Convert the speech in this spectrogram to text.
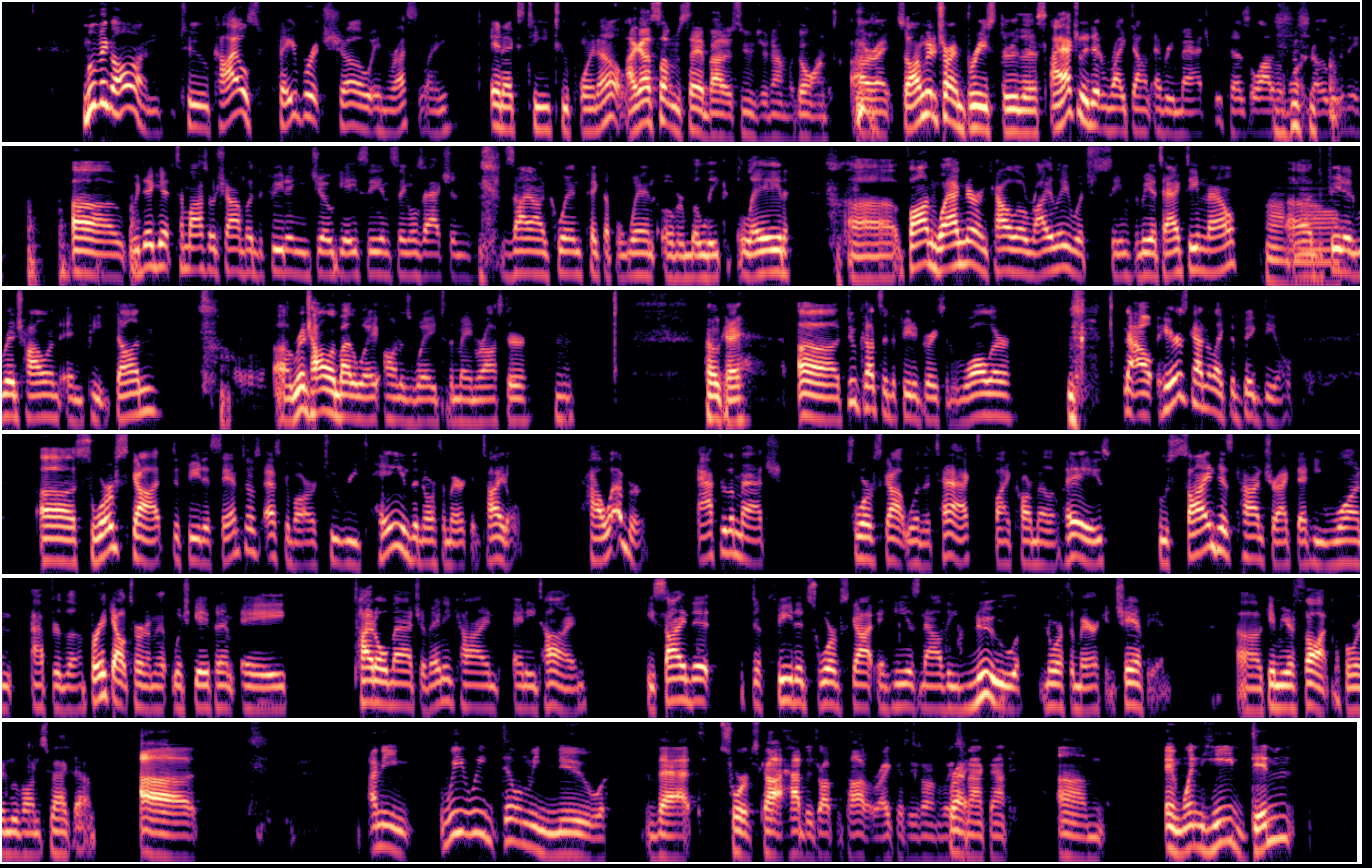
Moving on to Kyle's favorite show in wrestling, NXT 2.0. I got something to say about it as soon as you're done. But go on. All right, so I'm going to try and breeze through this. I actually didn't write down every match because a lot of them weren't noteworthy. Uh, we did get Tommaso Ciampa defeating Joe Gacy in singles action. Zion Quinn picked up a win over Malik Blade. Uh, Von Wagner and Kyle O'Reilly, which seems to be a tag team now, Oh, uh, no. defeated Ridge Holland and Pete Dunne. Uh, Ridge Holland, by the way, on his way to the main roster. Hmm. Okay. Uh, Duke Hudson defeated Grayson Waller. now, here's kind of like the big deal. Uh, Swerve Scott defeated Santos Escobar to retain the North American title. However, after the match, Swerve Scott was attacked by Carmelo Hayes, who signed his contract that he won after the breakout tournament, which gave him a title match of any kind, anytime. He signed it, defeated Swerve Scott, and he is now the new North American champion. Uh, give me your thought before we move on to SmackDown. Uh, I mean, we we Dylan, we knew that Swerve Scott had to drop the title, right? Because he's on the way Right. to SmackDown. Um, and when he didn't,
